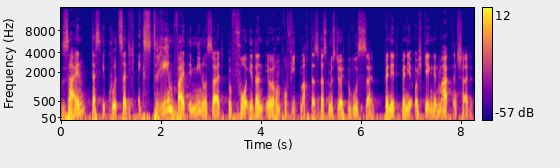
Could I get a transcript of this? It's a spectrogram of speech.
sein, dass ihr kurzzeitig extrem weit im Minus seid, bevor ihr dann euren Profit macht. Also das müsst ihr euch bewusst sein, wenn ihr, wenn ihr euch gegen den Markt entscheidet.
